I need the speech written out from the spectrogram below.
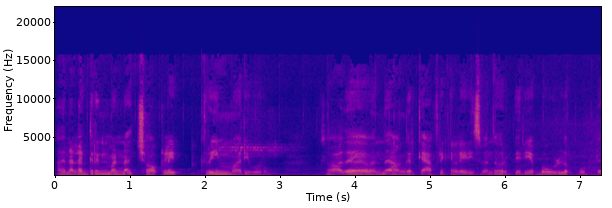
அதை நல்லா கிரின் பண்ணால் சாக்லேட் க்ரீம் மாதிரி வரும். ஸோ அதை வந்து அங்கே இருக்க ஆஃப்ரிக்கன் லேடிஸ் வந்து ஒரு பெரிய பவுலில் போட்டு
